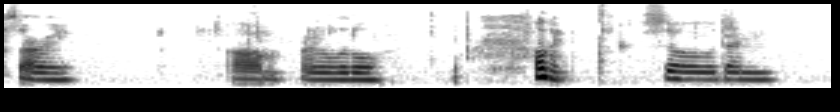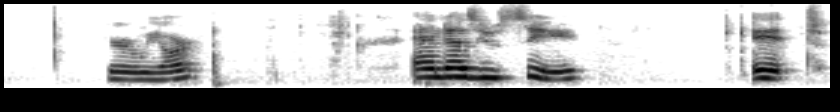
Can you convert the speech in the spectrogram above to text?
sorry. Um, I'm a little. Okay, so then here we are. And as you see, it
